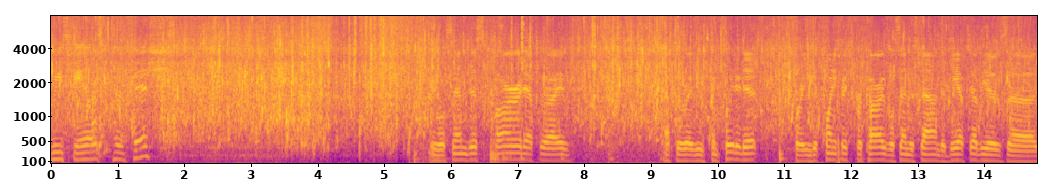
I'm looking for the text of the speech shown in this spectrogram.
three scales per fish. We will send this card after I've after we've completed it for you can get 20 fish per card. We'll send this down to DFW's uh,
